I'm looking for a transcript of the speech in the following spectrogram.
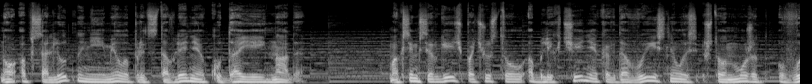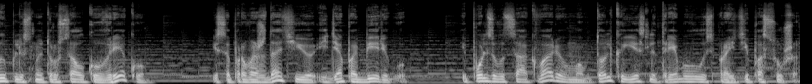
но абсолютно не имела представления, куда ей надо. Максим Сергеевич почувствовал облегчение, когда выяснилось, что он может выплеснуть русалку в реку и сопровождать ее, идя по берегу, и пользоваться аквариумом только если требовалось пройти по суше.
